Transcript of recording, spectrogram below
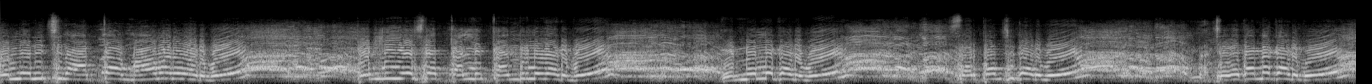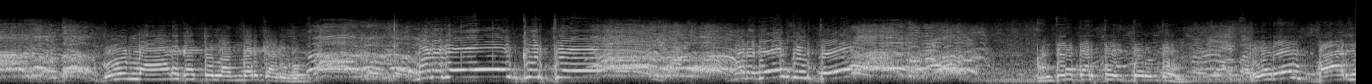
చెల్లెనిచ్చిన అత్త మామను అడుగు. పెళ్ళి చేసిన తల్లి తండ్రులను అడుగు. ఎమ్మెల్యే కడుగు సర్పంచ్ కడుగు. జగదన్న కడుగు. గూళ్ళ ఆడగట్టులు అందరికి అడుగు మనదేం గుర్తు. మనదేం గుర్తు. అంతే భర్త ఇద్దరు ఉంటారు. ఎవరు? భార్య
